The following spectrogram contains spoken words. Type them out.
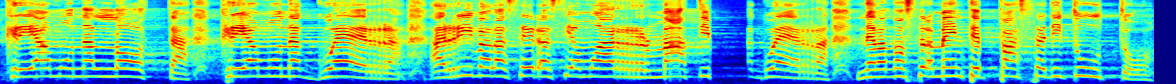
creiamo una lotta, creiamo una guerra, arriva la sera siamo armati guerra, nella nostra mente passa di tutto.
